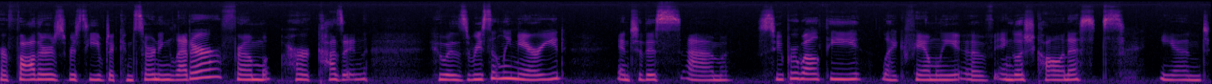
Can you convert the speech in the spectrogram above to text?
her father's received a concerning letter from her cousin, who is recently married into this um, super wealthy like family of English colonists, and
